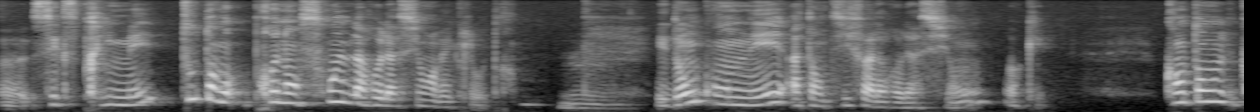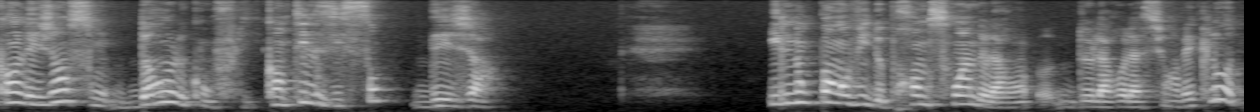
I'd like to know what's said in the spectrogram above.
euh, s'exprimer tout en prenant soin de la relation avec l'autre. Hmm. Et donc on est attentif à la relation, ok. Quand, on, quand les gens sont dans le conflit, quand ils y sont déjà, ils n'ont pas envie de prendre soin de la, de la relation avec l'autre.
